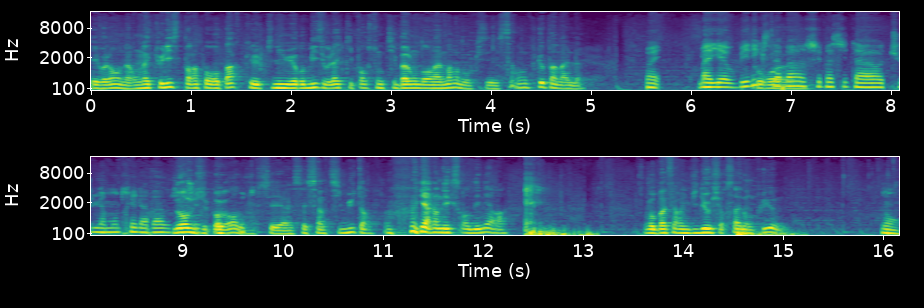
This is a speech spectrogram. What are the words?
Et voilà, on, a- on actualise par rapport au parc le petit numéro bis voilà, qui porte son petit ballon dans la main, donc c'est ça rend plutôt pas mal. Bah, il y a Obélix Pour, euh, là-bas, je sais pas si t'as... tu l'as montré là-bas. Non, mais c'est pas grave, c'est euh, c'est- un petit but, hein. y a rien d'extraordinaire. hein. On va pas faire une vidéo sur ça non plus. Non.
